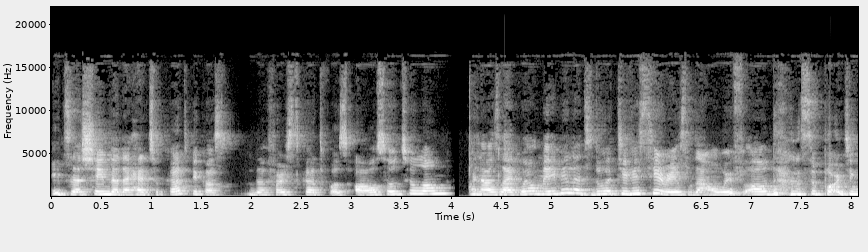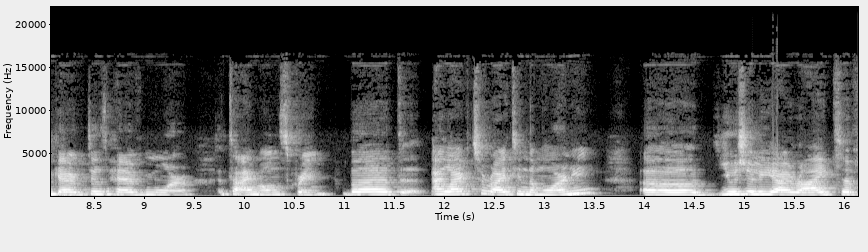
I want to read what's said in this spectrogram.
it's a shame that I had to cut because the first cut was also too long. And I was like, well, maybe let's do a TV series now with all the supporting characters have more time on screen. But I like to write in the morning. Uh, usually I write uh,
